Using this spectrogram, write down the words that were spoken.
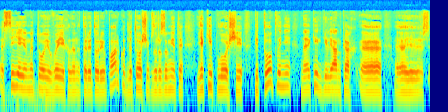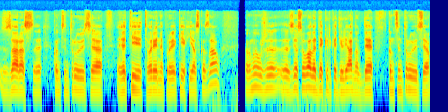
з цією метою виїхали на територію парку для того, щоб зрозуміти, які площі підтоплені, на яких ділянках зараз концентруються ті тварини, про яких я сказав. Ми вже з'ясували декілька ділянок, де концентруються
